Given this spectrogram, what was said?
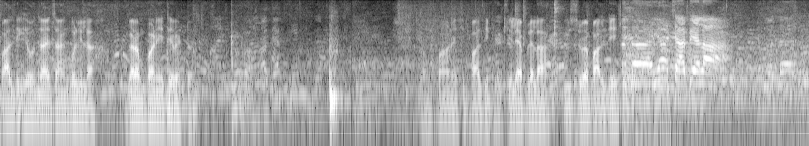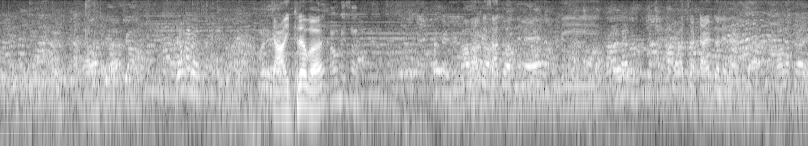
बालदी घेऊन जायचं आंघोळीला. गरम पाणी इथे भेटतोय. पाण्याची बालदी भेटलेली आहे आपल्याला. वीस रुपये बालदी. या चहा प्यायला चहा इकडं बघ. पावणे सात वाजलेले आहेत आणि चहाचा टाइम झालेला आहे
